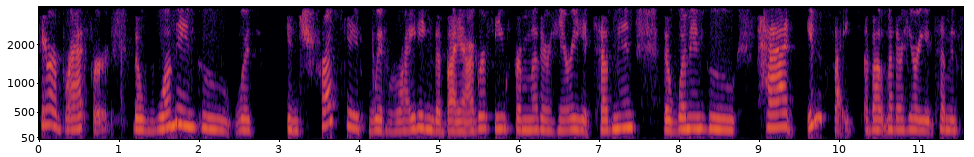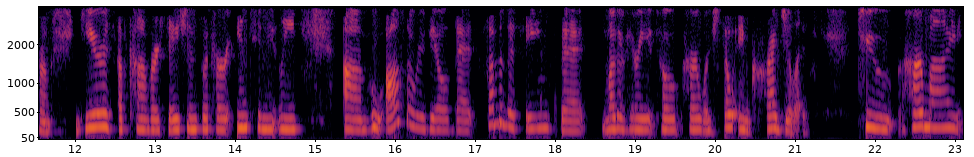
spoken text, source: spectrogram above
Sarah Bradford, the woman who was entrusted with writing the biography from Mother Harriet Tubman, the woman who had insights about Mother Harriet Tubman from years of conversations with her intimately, um, who also revealed that some of the things that Mother Harriet told her were so incredulous to her mind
